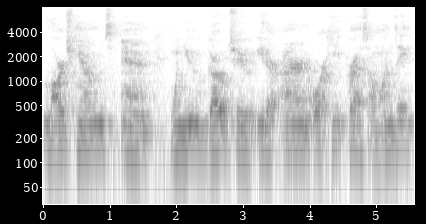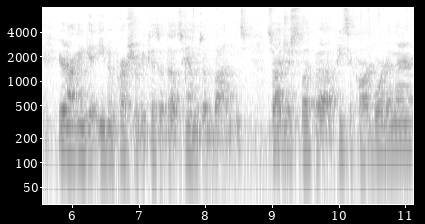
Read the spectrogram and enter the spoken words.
large hems, and when you go to either iron or heat press a onesie, you're not gonna get even pressure because of those hems and buttons. So I just slip a piece of cardboard in there,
